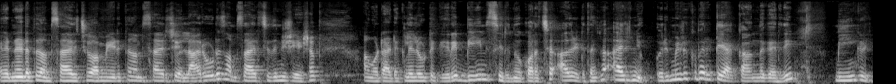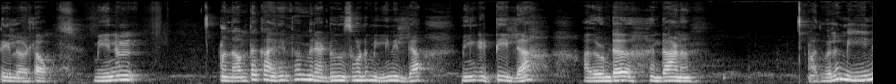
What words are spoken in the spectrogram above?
എണ്ണെടുത്ത് സംസാരിച്ചു അമ്മയെടുത്ത് സംസാരിച്ചു എല്ലാവരോടും സംസാരിച്ചതിന് ശേഷം അങ്ങോട്ട് അടുക്കളയിലോട്ട് കയറി ബീൻസ് ഇരുന്നു. കുറച്ച് അതെടുത്തങ്ങ് അരിഞ്ഞു. ഒരു മെഴുക്ക് പുരട്ടിയാക്കാമെന്ന് കരുതി മീൻ കിട്ടിയില്ല കേട്ടോ. മീനും ഒന്നാമത്തെ കാര്യം ഇപ്പം രണ്ട് ദിവസം കൊണ്ട് മീനില്ല. മീൻ കിട്ടിയില്ല. അതുകൊണ്ട് എന്താണ് അതുപോലെ മീൻ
